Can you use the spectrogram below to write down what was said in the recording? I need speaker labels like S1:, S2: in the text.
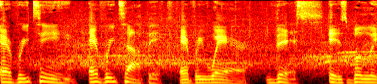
S1: Every team, every topic, everywhere. This is Believe.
